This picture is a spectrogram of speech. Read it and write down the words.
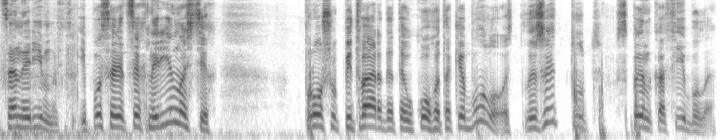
це нерівності. І посеред цих нерівностей прошу підтвердити, у кого таке було. Ось лежить тут спинка фібули.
